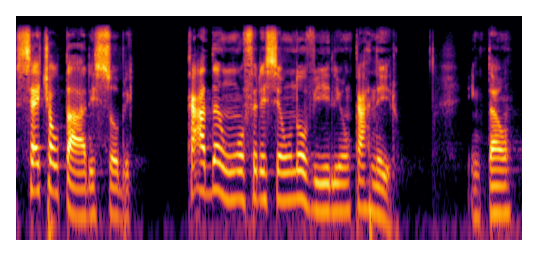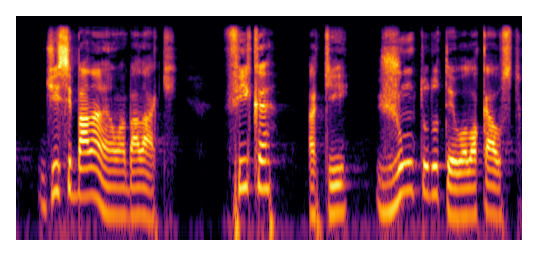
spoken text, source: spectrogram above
sete altares sobre cada um ofereceu um novilho e um carneiro. Então disse Balaão a Balaque: Fica aqui junto do teu holocausto,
